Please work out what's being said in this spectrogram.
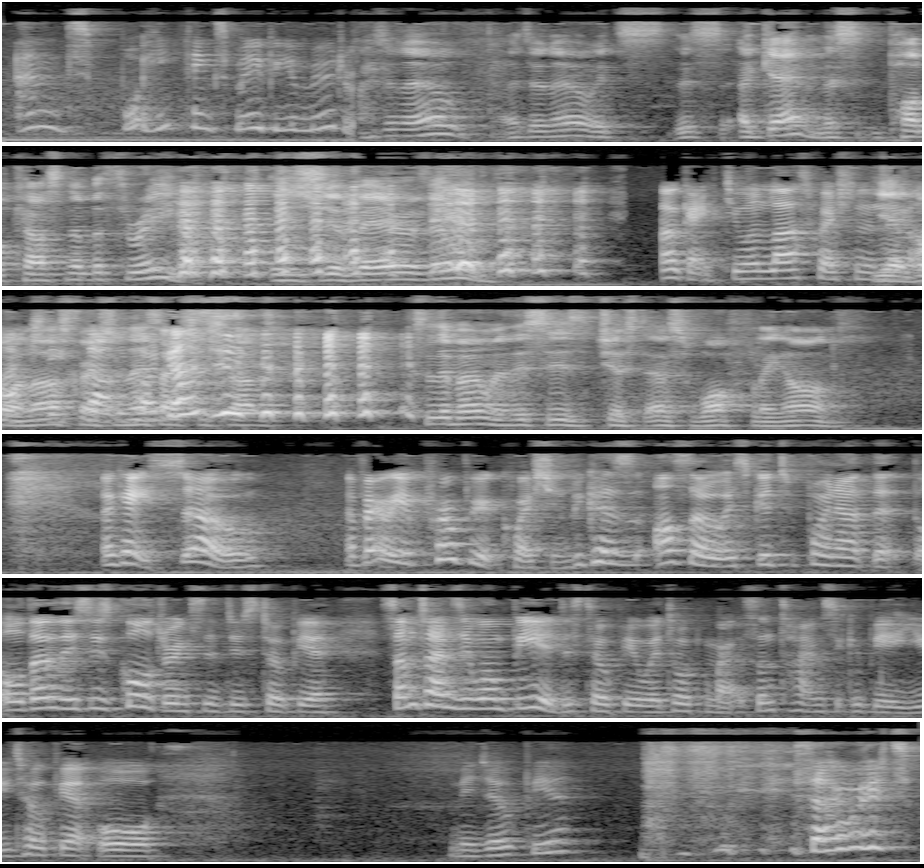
and what he thinks may be a murderer. I don't know. I don't know. It's this again. This podcast number three is Javert a villain? Okay, do you want last question and Yeah, then go on. Last question. Let's podcast? actually So at the moment, this is just us waffling on. okay, so a very appropriate question because also it's good to point out that although this is called Drinks in Dystopia, sometimes it won't be a dystopia we're talking about. Sometimes it could be a utopia or midopia. is that right?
